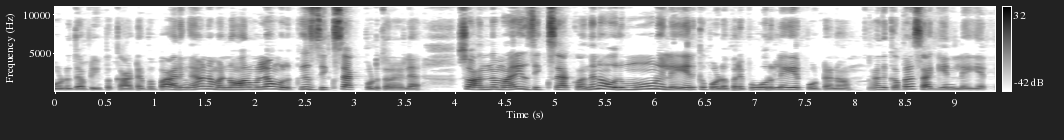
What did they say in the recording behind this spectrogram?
போடுறது அப்படி இப்போ காட்டுறேன். இப்போ பாருங்கள் நம்ம நார்மலாக உங்களுக்கு ஜிக்ஸாக் போட்டு தரோம்ல ஸோ அந்த மாதிரி ஜிக்ஸாக் வந்து நான் ஒரு மூணு லேயருக்கு போட போகிறேன் இப்போ ஒரு லேயர் போட்டேன்னா அதுக்கப்புறம் செகண்ட் லேயர்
